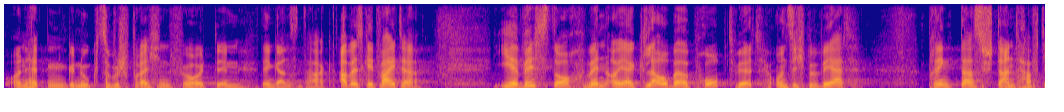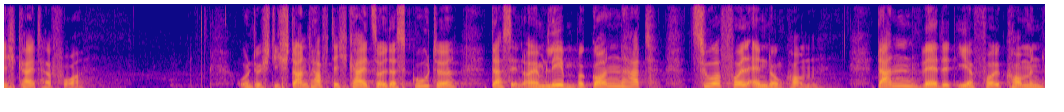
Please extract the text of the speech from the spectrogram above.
und hätten genug zu besprechen für heute den, den ganzen Tag. Aber es geht weiter. Ihr wisst doch, wenn euer Glaube erprobt wird und sich bewährt, bringt das Standhaftigkeit hervor. Und durch die Standhaftigkeit soll das Gute, das in eurem Leben begonnen hat, zur Vollendung kommen. Dann werdet ihr vollkommen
